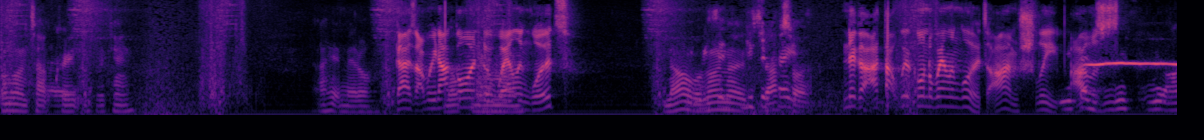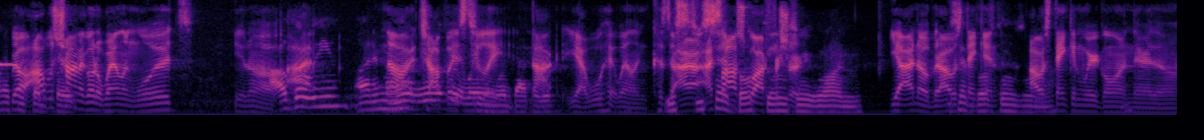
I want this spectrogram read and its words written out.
I'm going top crate if we can. I hit middle. Guys, are we not Nope, going to never. Wailing Woods? No, we're We going said- you to drop crate. spot. Nigga, I thought we were going to Wailing Woods. I'm sleep. You I was, you, you honestly yo, I was crate. trying to go to Wailing Woods. You know, I'll I, go with you. Oh, never No, mind. we'll Chopper, it's too late. Nah, yeah, we'll hit Wailing because I, I saw a squad for games sure. won. Yeah, I know, but I was thinking, we I was thinking we were going there though.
